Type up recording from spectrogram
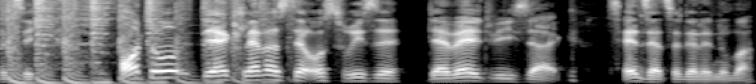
witzig. Otto, der cleverste Ostfriese der Welt, wie ich sage. Sensationelle Nummer.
